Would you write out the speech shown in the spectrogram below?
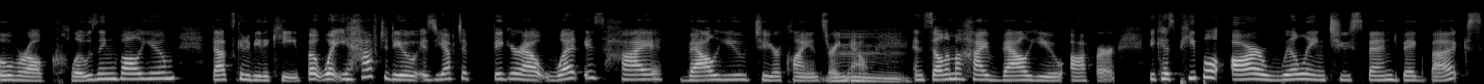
overall closing volume, that's going to be the key. But what you have to do is you have to figure out what is high value to your clients right mm. now and sell them a high value offer because people are willing to spend big bucks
